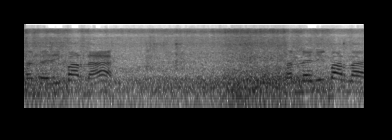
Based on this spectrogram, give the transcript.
ਥੱਲੇ ਦੀ ਭਰ ਲੈ ਥੱਲੇ ਦੀ ਭਰ ਲੈ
